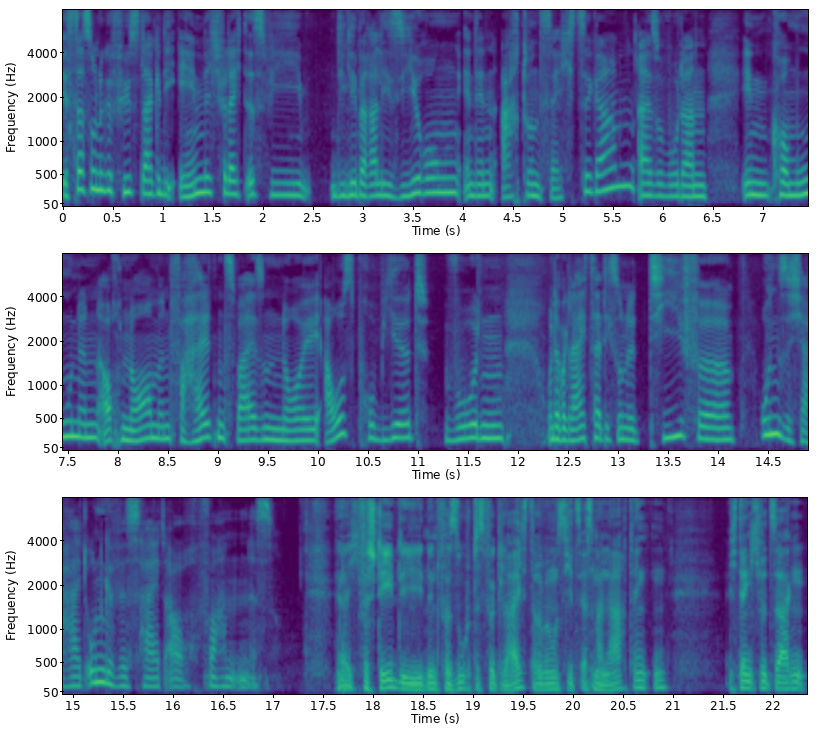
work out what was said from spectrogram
Ist das so eine Gefühlslage, die ähnlich vielleicht ist wie die Liberalisierung in den 68er, also wo dann in Kommunen auch Normen, Verhaltensweisen neu ausprobiert wurden und aber gleichzeitig so eine tiefe Unsicherheit, Ungewissheit auch vorhanden ist? Ja, ich verstehe die, den Versuch des Vergleichs, darüber muss ich jetzt erstmal nachdenken. Ich denke, ich würde sagen,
